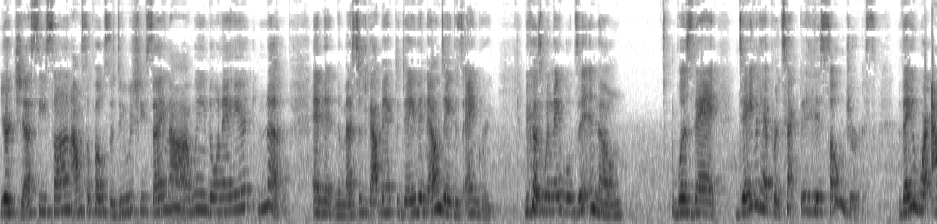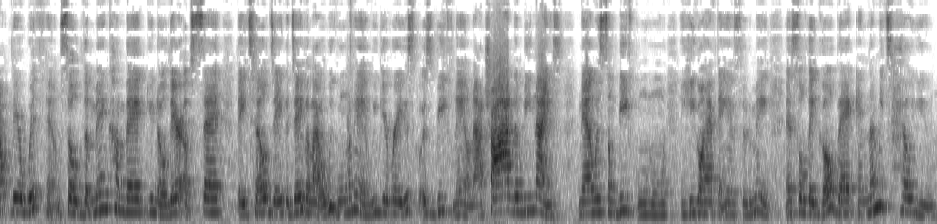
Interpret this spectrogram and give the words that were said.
you're jesse's son i'm supposed to do what she say? Nah we ain't doing that here. No. And the, the message got back to david. Now david's angry. Because what nabal didn't know was that david had protected his soldiers they were out there with him. So the men come back, you know, they're upset. They tell David, David, like, oh, we going in. We get ready. It's, it's beef now. Now I tried to be nice. Now it's some beef going on and he gonna have to answer to me. And so they go back and let me tell you,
